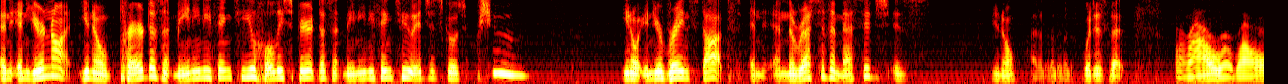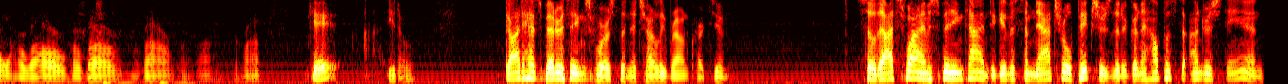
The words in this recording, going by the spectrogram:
and, and you're not, you know, prayer doesn't mean anything to you, Holy Spirit doesn't mean anything to you, it just goes, shoo, you know, and your brain stops. And, and the rest of the message is, you know, what is that? Okay, you know, God has better things for us than a Charlie Brown cartoon. So that's why I'm spending time to give us some natural pictures that are going to help us to understand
